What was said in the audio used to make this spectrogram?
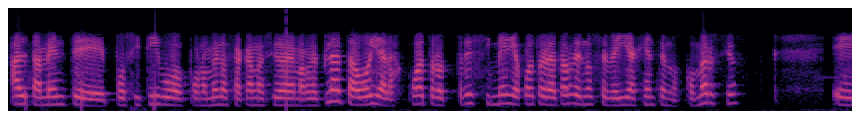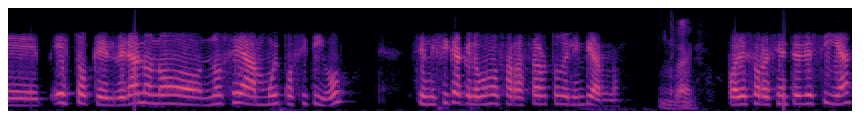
altamente positivo, por lo menos acá en la ciudad de Mar del Plata. Hoy a las cuatro, tres y media, cuatro de la tarde no se veía gente en los comercios. Eh, esto que el verano no, no sea muy positivo significa que lo vamos a arrastrar todo el invierno. Por eso recién te decía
